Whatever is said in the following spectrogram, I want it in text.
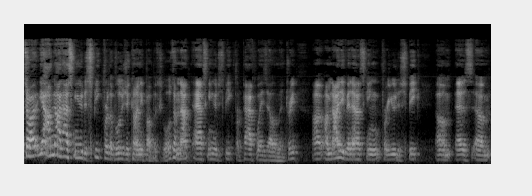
so yeah, I'm not asking you to speak for the Volusia County Public Schools. I'm not asking you to speak for Pathways Elementary. Uh, I'm not even asking for you to speak um, as um,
